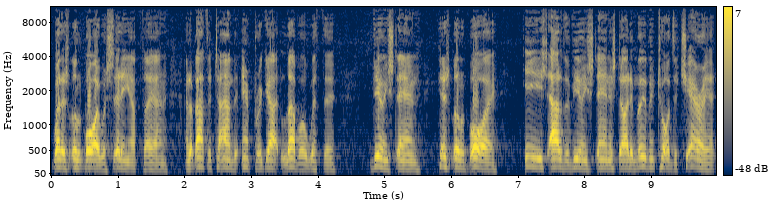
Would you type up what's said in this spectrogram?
Well, his little boy was sitting up there, and, and about the time the emperor got level with the viewing stand, his little boy eased out of the viewing stand and started moving toward the chariot.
